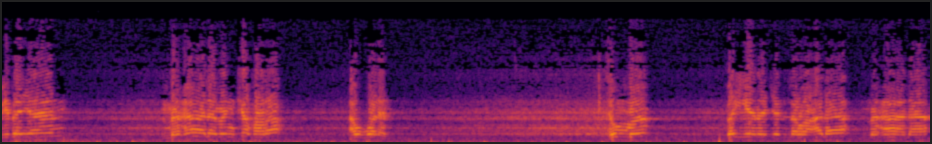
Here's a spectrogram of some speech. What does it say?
ببيان مآل من كفر أولا. ثم بين جل وعلا مآل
